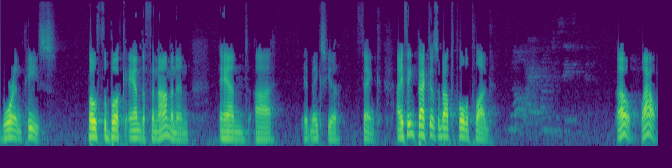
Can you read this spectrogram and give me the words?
War and Peace both the book and the phenomenon. and uh, it makes you think. I think Becca's about to pull the plug. Oh, wow.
